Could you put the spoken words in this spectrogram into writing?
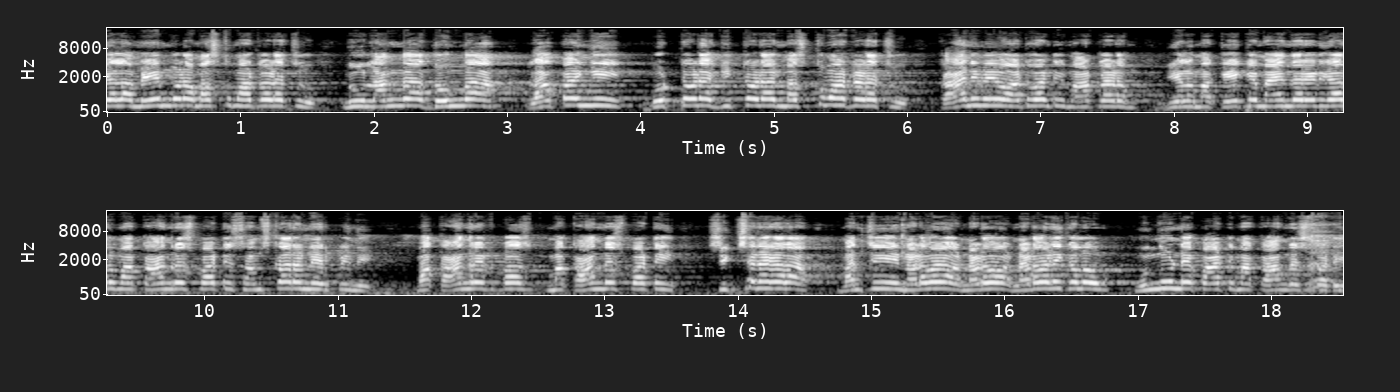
ఇలా మేము కూడా మస్తు మాట్లాడచ్చు. నువ్వు లంగా దొంగ లపంగి పొట్టోడా గిట్టోడా అని మస్తు మాట్లాడచ్చు. కానీ మేము అటువంటివి మాట్లాడం. ఇలా మా కేకే మహేందర్ రెడ్డి గారు మా కాంగ్రెస్ పార్టీ సంస్కారం నేర్పింది. మా కాంగ్రెస్ మా కాంగ్రెస్ పార్టీ శిక్షణ గల మంచి నడవ నడవ నడవడికలో ముందుండే పార్టీ మా కాంగ్రెస్ పార్టీ.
